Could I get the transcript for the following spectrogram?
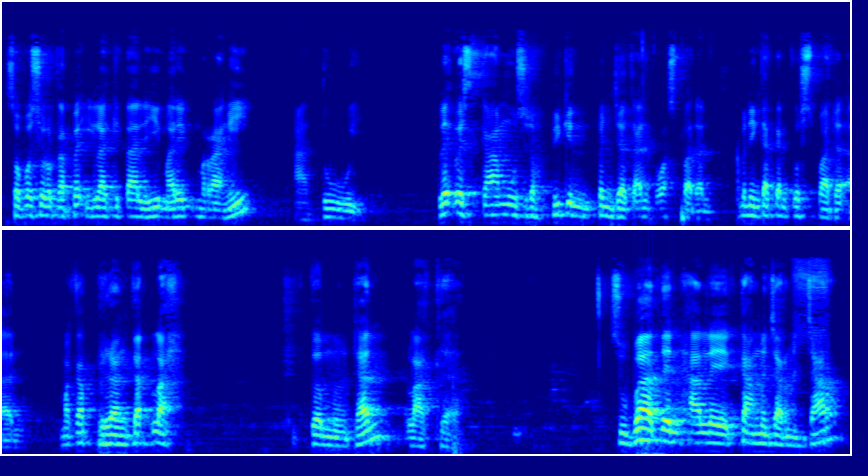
sapa sira kabeh ila kita lihi mari merangi adui. Lek kamu sudah bikin penjagaan kewaspadaan, meningkatkan kewaspadaan, maka berangkatlah ke medan laga. Subatin hale kang mencar-mencar,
